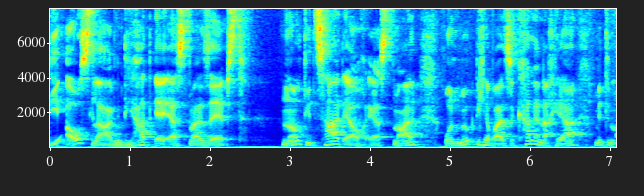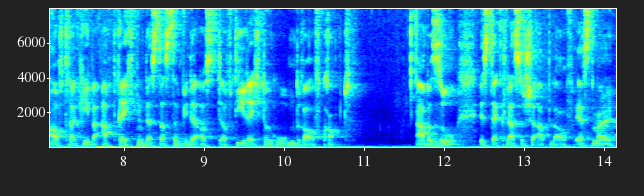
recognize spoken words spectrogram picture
die Auslagen, die hat er erstmal selbst. Ne? Die zahlt er auch erstmal und möglicherweise kann er nachher mit dem Auftraggeber abrechnen, dass das dann wieder aus, auf die Rechnung oben drauf kommt. Aber so ist der klassische Ablauf. Erstmal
